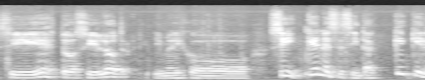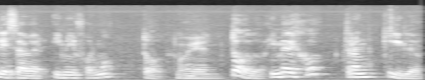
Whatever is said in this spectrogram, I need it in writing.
si esto, si el otro. Y me dijo, sí, ¿qué necesita? ¿Qué quiere saber? Y me informó todo. Muy bien. Todo. Y me dejó tranquilo.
